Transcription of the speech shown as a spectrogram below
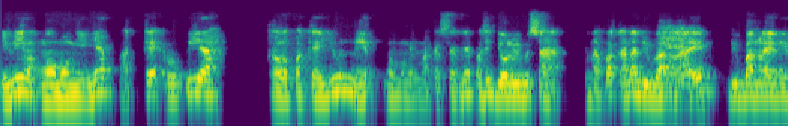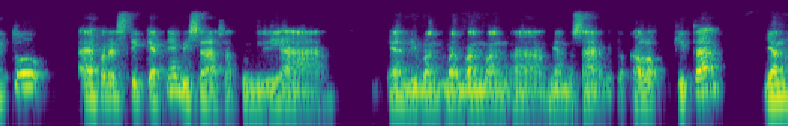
Ini ngomonginnya pakai rupiah kalau pakai unit ngomongin market share-nya pasti jauh lebih besar. Kenapa? Karena di bank yeah. lain, di bank lain itu average tiketnya bisa satu miliar ya di bank bank bank uh, yang besar gitu. Kalau kita yang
